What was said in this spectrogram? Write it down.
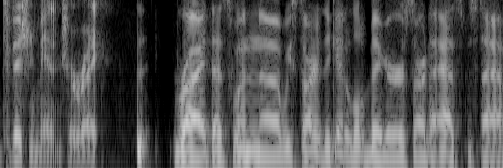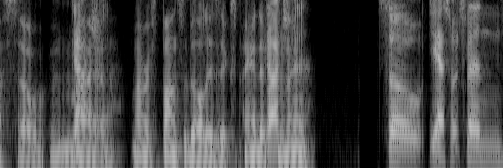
division manager, right? Right. That's when uh, we started to get a little bigger, started to add some staff. So my uh, my responsibilities expanded gotcha. from there. So yeah, so it's been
